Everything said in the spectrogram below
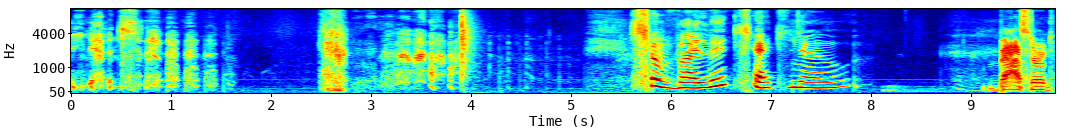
yes. Some violin techno. Bastard.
